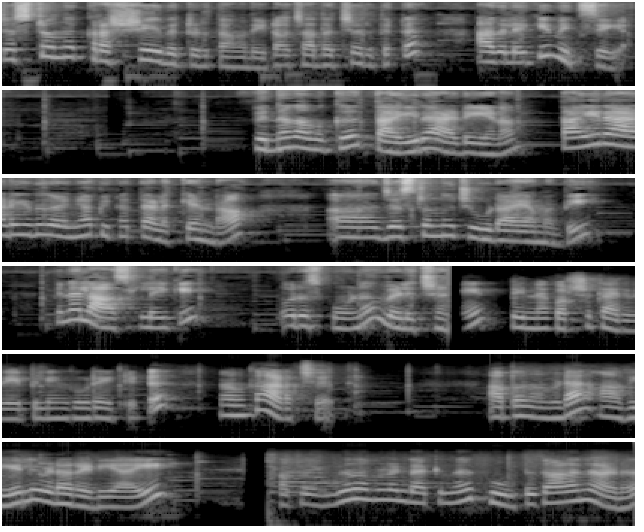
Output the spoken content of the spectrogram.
ജസ്റ്റ് ഒന്ന് ക്രഷ് ചെയ്തിട്ടെടുത്താൽ മതി കേട്ടോ ചതച്ചെടുത്തിട്ട് അതിലേക്ക് മിക്സ് ചെയ്യാം. പിന്നെ നമുക്ക് തൈര് ആഡ് ചെയ്യണം. തൈര് ആഡ് ചെയ്ത് കഴിഞ്ഞാൽ പിന്നെ തിളയ്ക്കണ്ട ജസ്റ്റ് ഒന്ന് ചൂടായാൽ മതി. പിന്നെ ലാസ്റ്റിലേക്ക് ഒരു സ്പൂണ് വെളിച്ചെണ്ണയും പിന്നെ കുറച്ച് കറിവേപ്പിലയും കൂടെ ഇട്ടിട്ട് നമുക്ക് അടച്ചു വെക്കാം. അപ്പോൾ നമ്മുടെ അവിയൽ ഇവിടെ റെഡിയായി അപ്പോൾ ഇന്ന് നമ്മൾ ഉണ്ടാക്കുന്നത് കൂട്ടുകാളനാണ്.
